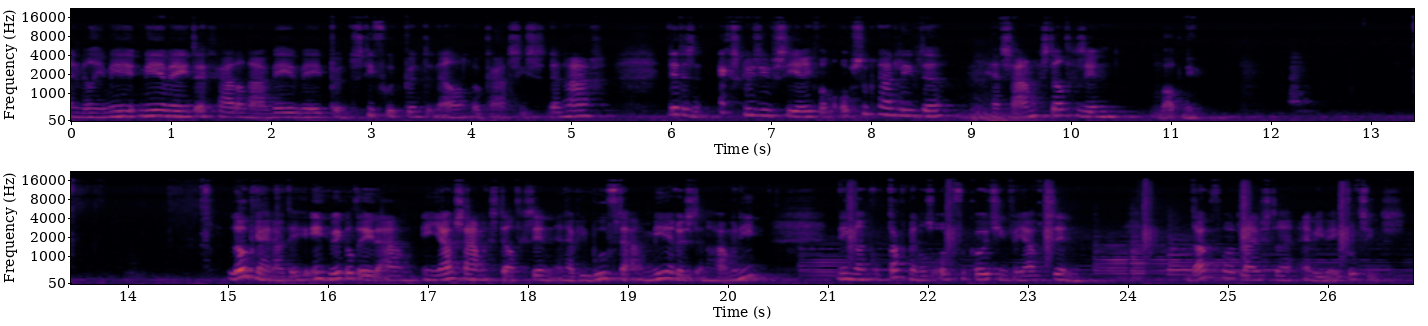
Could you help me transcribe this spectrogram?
En wil je meer, meer weten, ga dan naar www.stiefgoed.nl, locaties Den Haag. Dit is een exclusieve serie van Op zoek naar de liefde, het samengesteld gezin, wat nu? Loop jij nou tegen ingewikkeldheden aan in jouw samengesteld gezin en heb je behoefte aan meer rust en harmonie? Neem dan contact met ons op voor coaching van jouw gezin. Dank voor het luisteren en wie weet tot ziens.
